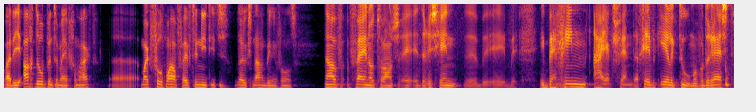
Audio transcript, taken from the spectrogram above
Waar hij acht doelpunten mee heeft gemaakt. Eh, maar ik vroeg me af, heeft u niet iets leuks in aanbieding voor ons? Nou, Feyenoord trouwens, eh, er is geen... eh, ik ben geen Ajax-fan, dat geef ik eerlijk toe. Maar voor de rest,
